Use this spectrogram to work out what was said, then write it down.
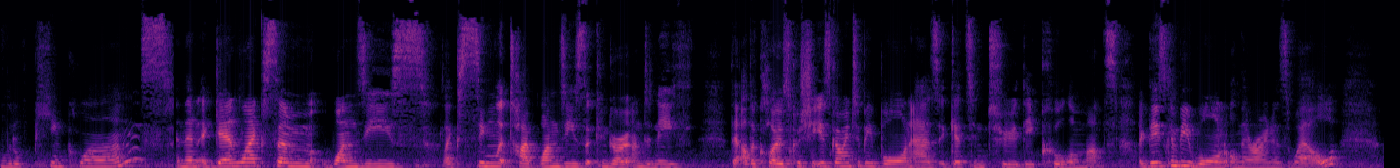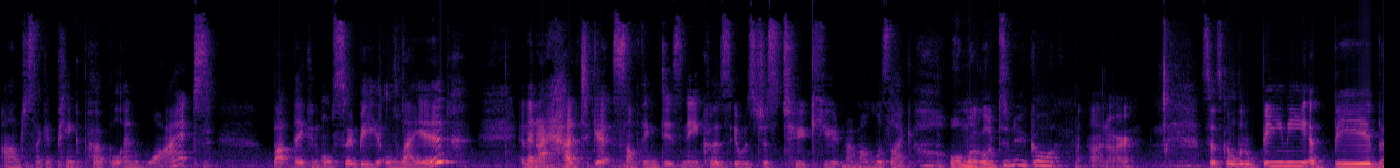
little pink ones. And then again, like some onesies, like singlet type onesies that can go underneath the other clothes because she is going to be born as it gets into the cooler months. Like these can be worn on their own as well, um, just like a pink, purple and white, but they can also be layered. And then I had to get something Disney because it was just too cute. My mum was like, oh my God, Tanika. I know. So it's got a little beanie, a bib,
